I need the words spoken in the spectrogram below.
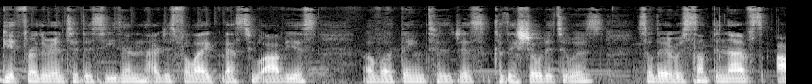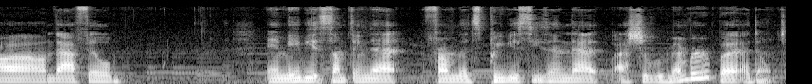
get further into the season. I just feel like that's too obvious of a thing to just because they showed it to us. So there was something else um, that I feel, and maybe it's something that from the previous season that I should remember, but I don't.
